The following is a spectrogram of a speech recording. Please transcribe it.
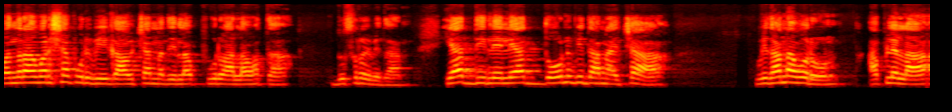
पंधरा वर्षापूर्वी गावच्या नदीला पूर आला होता. दुसरं विधान. या दिलेल्या दोन विधानाच्या विधानावरून आपल्याला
